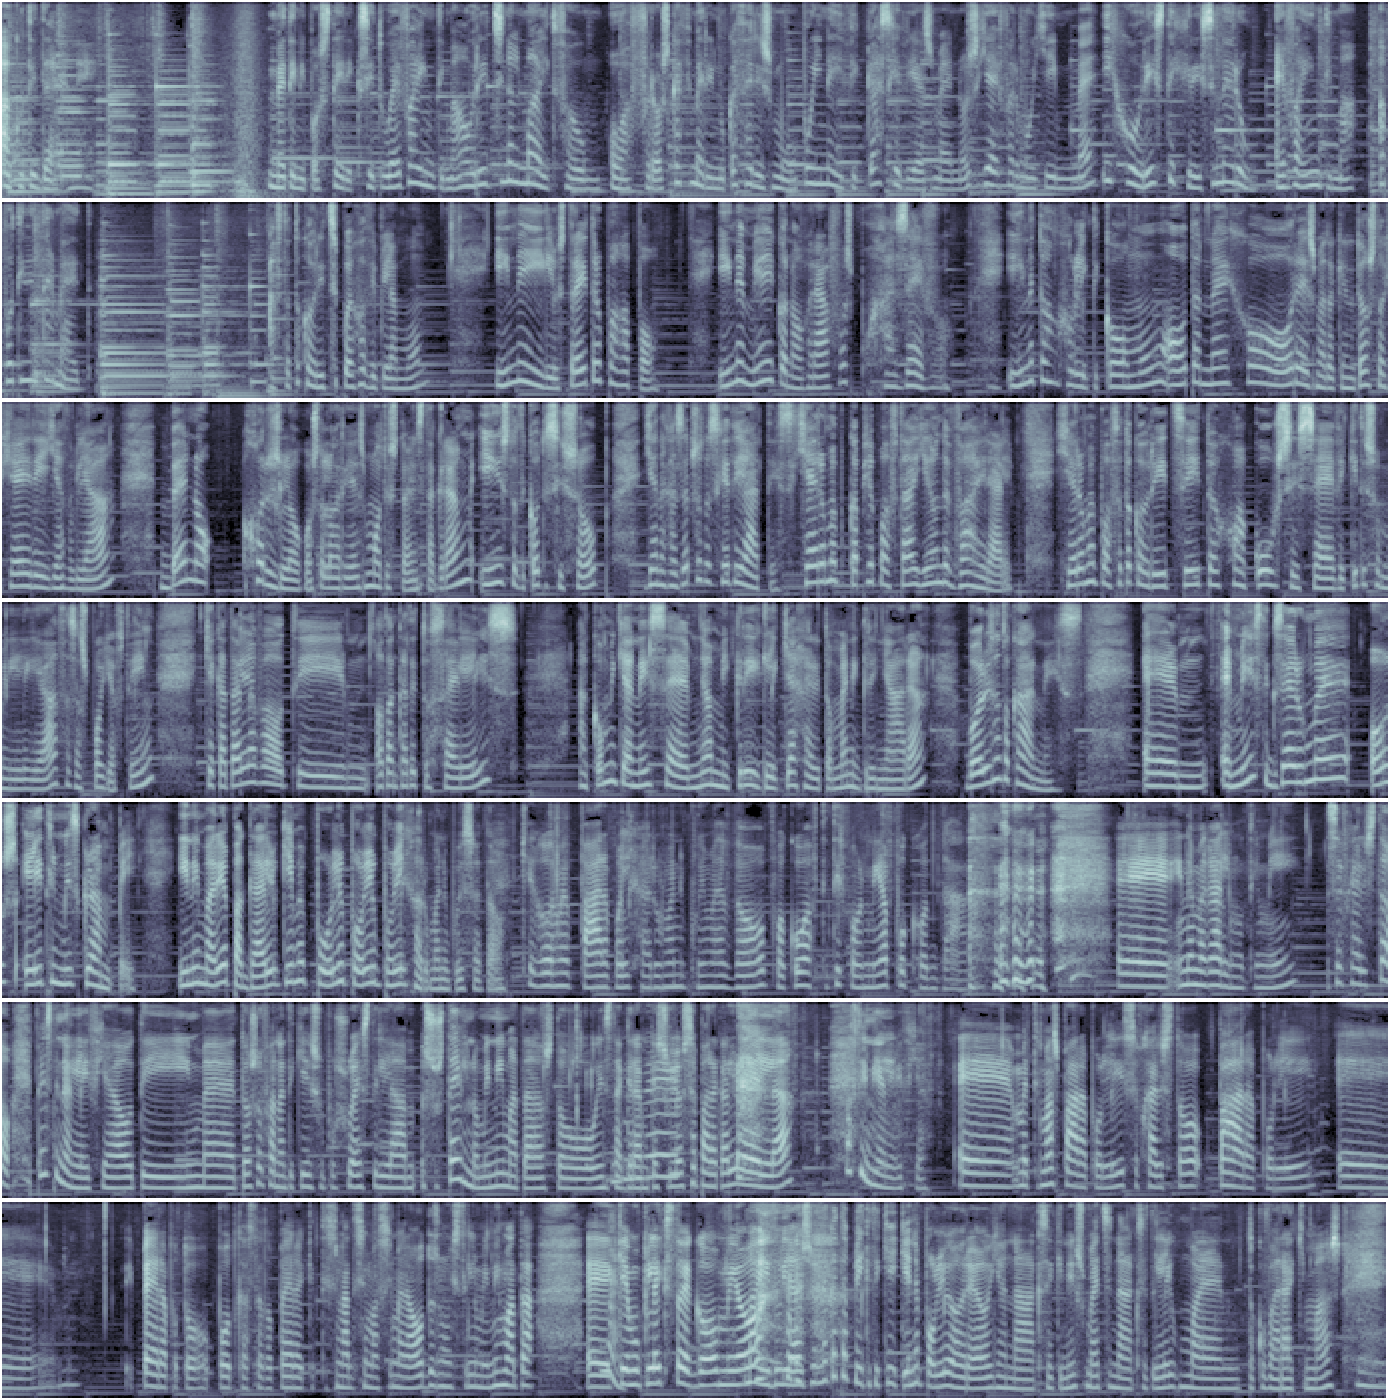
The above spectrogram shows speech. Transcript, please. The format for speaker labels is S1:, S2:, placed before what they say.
S1: Ακού την τέχνη. Με την υποστήριξη του Eva Intima Original Mild Foam, ο αφρός καθημερινού καθαρισμού που είναι ειδικά σχεδιασμένος για εφαρμογή με ή χωρίς τη χρήση νερού. Eva Intima από την Intermed.
S2: Αυτό το κορίτσι που έχω δίπλα μου είναι η illustrator που αγαπώ. Είναι μια εικονογράφος που χαζεύω. Είναι το αγχολητικό μου όταν έχω ώρες με το κινητό στο χέρι για δουλειά. Μπαίνω χωρίς λόγο στο λογαριασμό της στο Instagram ή στο δικό της e-shop για να χαζέψω τα σχέδιά της. Χαίρομαι που κάποια από αυτά γίνονται viral. Χαίρομαι που αυτό το κορίτσι το έχω ακούσει σε δική της ομιλία, θα σας πω για αυτήν, και κατάλαβα ότι όταν κάτι το θέλεις, ακόμη κι αν είσαι μια μικρή γλυκιά χαριτωμένη γκρινιάρα, μπορείς να το κάνεις. Ε, εμείς την ξέρουμε ως Little Miss Grumpy. Είναι η Μαρία Παγκάλου και είμαι πολύ πολύ πολύ χαρούμενη που είσαι εδώ.
S3: Και εγώ είμαι πάρα πολύ χαρούμενη που είμαι εδώ, που ακούω αυτή τη φωνή από κοντά. ε, είναι μεγάλη μου τιμή.
S2: Σε ευχαριστώ. Πες την αλήθεια ότι είμαι τόσο φανατική σου που σου έστειλα, σου στέλνω μηνύματα στο Instagram και σου λέω σε παρακαλώ έλα. Αυτή είναι η αλήθεια.
S3: Ε, με τιμάς πάρα πολύ, σε ευχαριστώ πάρα πολύ. Ε, πέρα από το podcast εδώ πέρα και τη συνάντησή μας σήμερα, όντως μου έχει στείλει μηνύματα ε,
S2: Ναι.
S3: και μου πλέξει το εγκόμιο.
S2: Μα η δουλειά σου είναι καταπληκτική και είναι πολύ ωραίο για να ξεκινήσουμε έτσι να ξετυλίγουμε το κουβαράκι μας.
